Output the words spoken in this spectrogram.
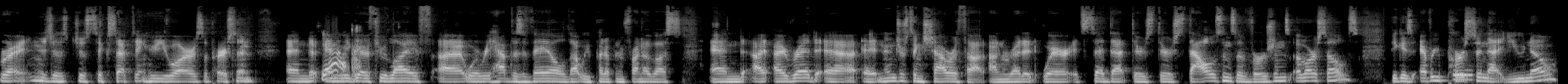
Right, and just just accepting who you are as a person, and yeah. and we go through life uh, where we have this veil that we put up in front of us. And I, I read uh, an interesting shower thought on Reddit where it said that there's there's thousands of versions of ourselves because every person mm. that you know,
